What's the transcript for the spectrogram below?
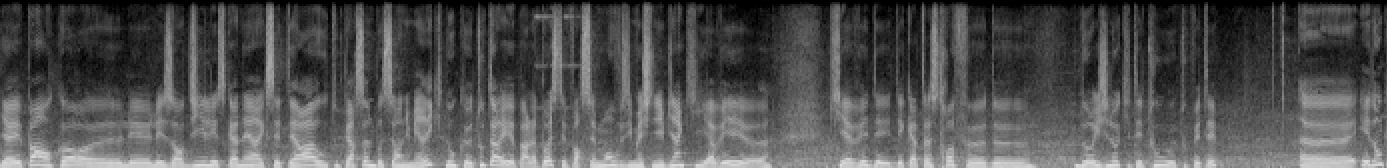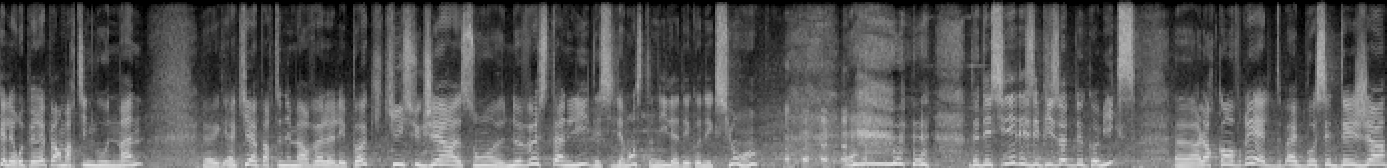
il n'y avait pas encore euh, les, les ordi, les scanners, etc., où toute personne bossait en numérique. Donc euh, tout arrivait par la poste et forcément, vous imaginez bien qu'il y avait, euh, des, catastrophes d'originaux qui étaient tout, tout pétés. Et donc elle est repérée par Martin Goodman, à qui appartenait Marvel à l'époque, qui suggère à son euh, neveu Stanley, décidément Stanley il a des connexions, hein, de dessiner des épisodes de comics, euh, alors qu'en vrai elle, bossait déjà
